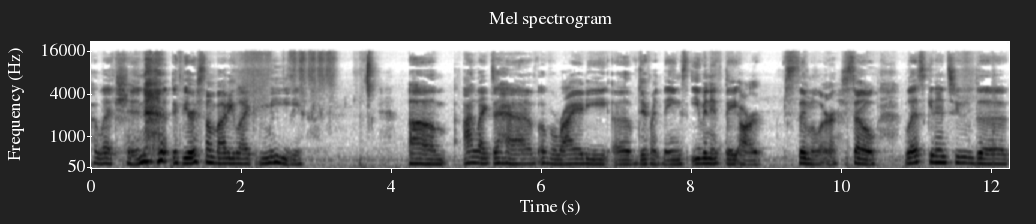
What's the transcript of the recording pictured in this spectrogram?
collection if you're somebody like me um, I like to have a variety of different things, even if they are similar. So let's get into the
